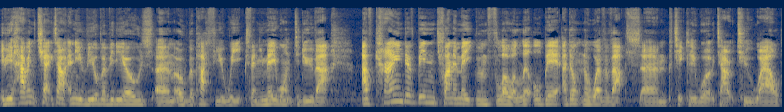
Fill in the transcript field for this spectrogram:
if you haven't checked out any of the other videos um, over the past few weeks then you may want to do that I've kind of been trying to make them flow a little bit. I don't know whether that's um, particularly worked out too well,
